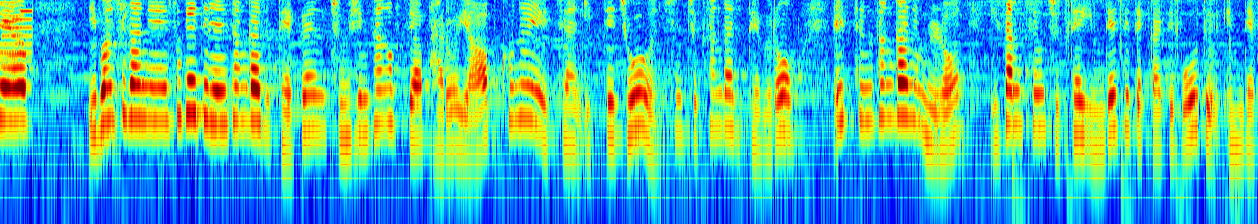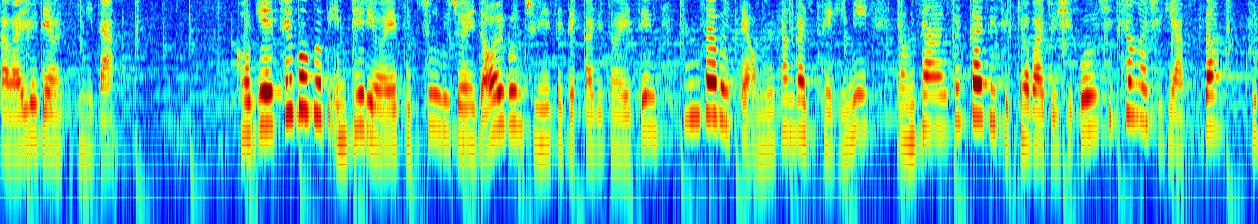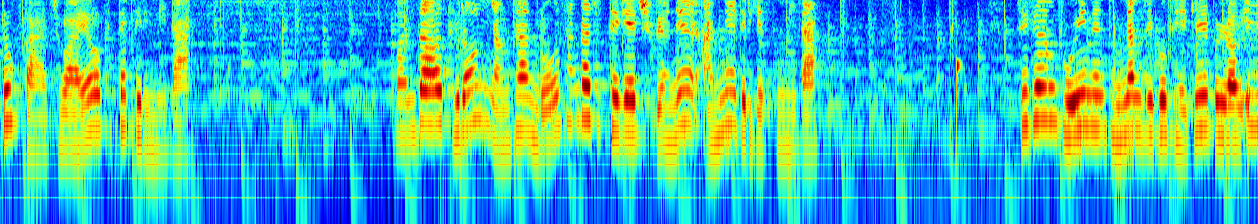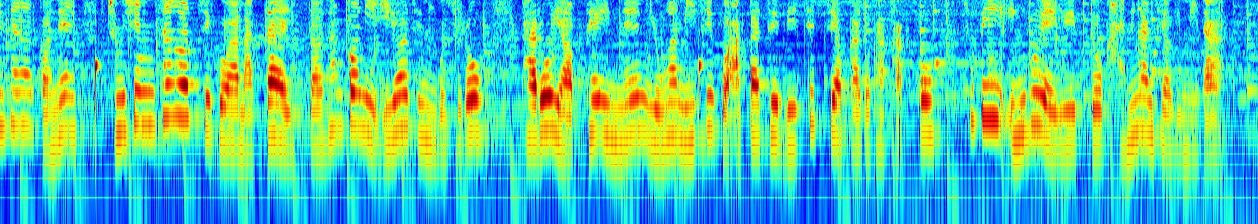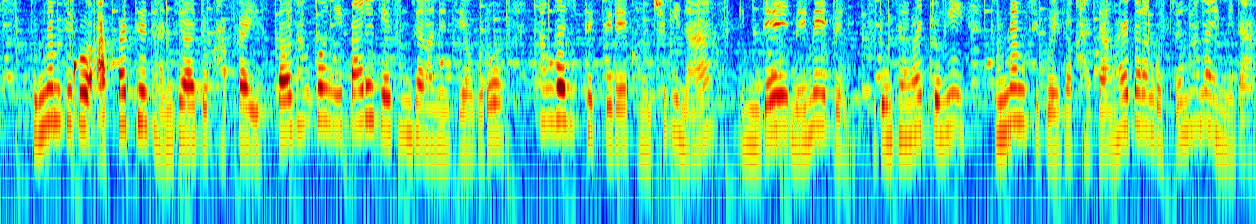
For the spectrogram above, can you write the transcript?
안녕하세요. 이번 시간에 소개드릴 상가주택은 중심 상업지역 바로 옆 코너에 위치한 입지 좋은 신축 상가주택으로 1층 상가는 물론 2, 3층 주택 임대 세대까지 모두 임대가 완료되었습니다. 거기에 최고급 인테리어에 복층 구조의 넓은 주인 세대까지 더해진 흠잡을 데 없는 상가주택이니 영상 끝까지 지켜봐 주시고 시청하시기 앞서 구독과 좋아요 부탁드립니다. 먼저 드론 영상으로 상가주택의 주변을 안내해 드리겠습니다. 지금 보이는 동남지구 101블럭 1상하권은 중심 상업지구와 맞닿아 있어 상권이 이어지는 곳으로 바로 옆에 있는 용암 2지구 아파트 밀집 지역과도 가깝고 소비 인구의 유입도 가능한 지역입니다. 동남지구 아파트 단지와도 가까이 있어 상권이 빠르게 성장하는 지역으로 상가주택들의 건축이나 임대, 매매 등 부동산 활동이 동남지구에서 가장 활발한 곳 중 하나입니다.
